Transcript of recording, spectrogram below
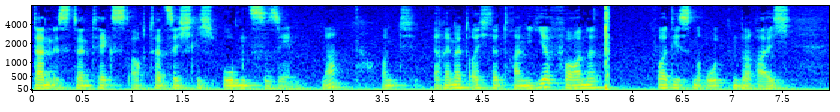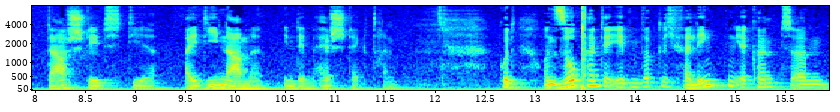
dann ist dein Text auch tatsächlich oben zu sehen. Ne? Und erinnert euch daran, hier vorne vor diesem roten Bereich, da steht die ID-Name in dem Hashtag drin. Gut, und so könnt ihr eben wirklich verlinken. Ihr könnt ähm,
